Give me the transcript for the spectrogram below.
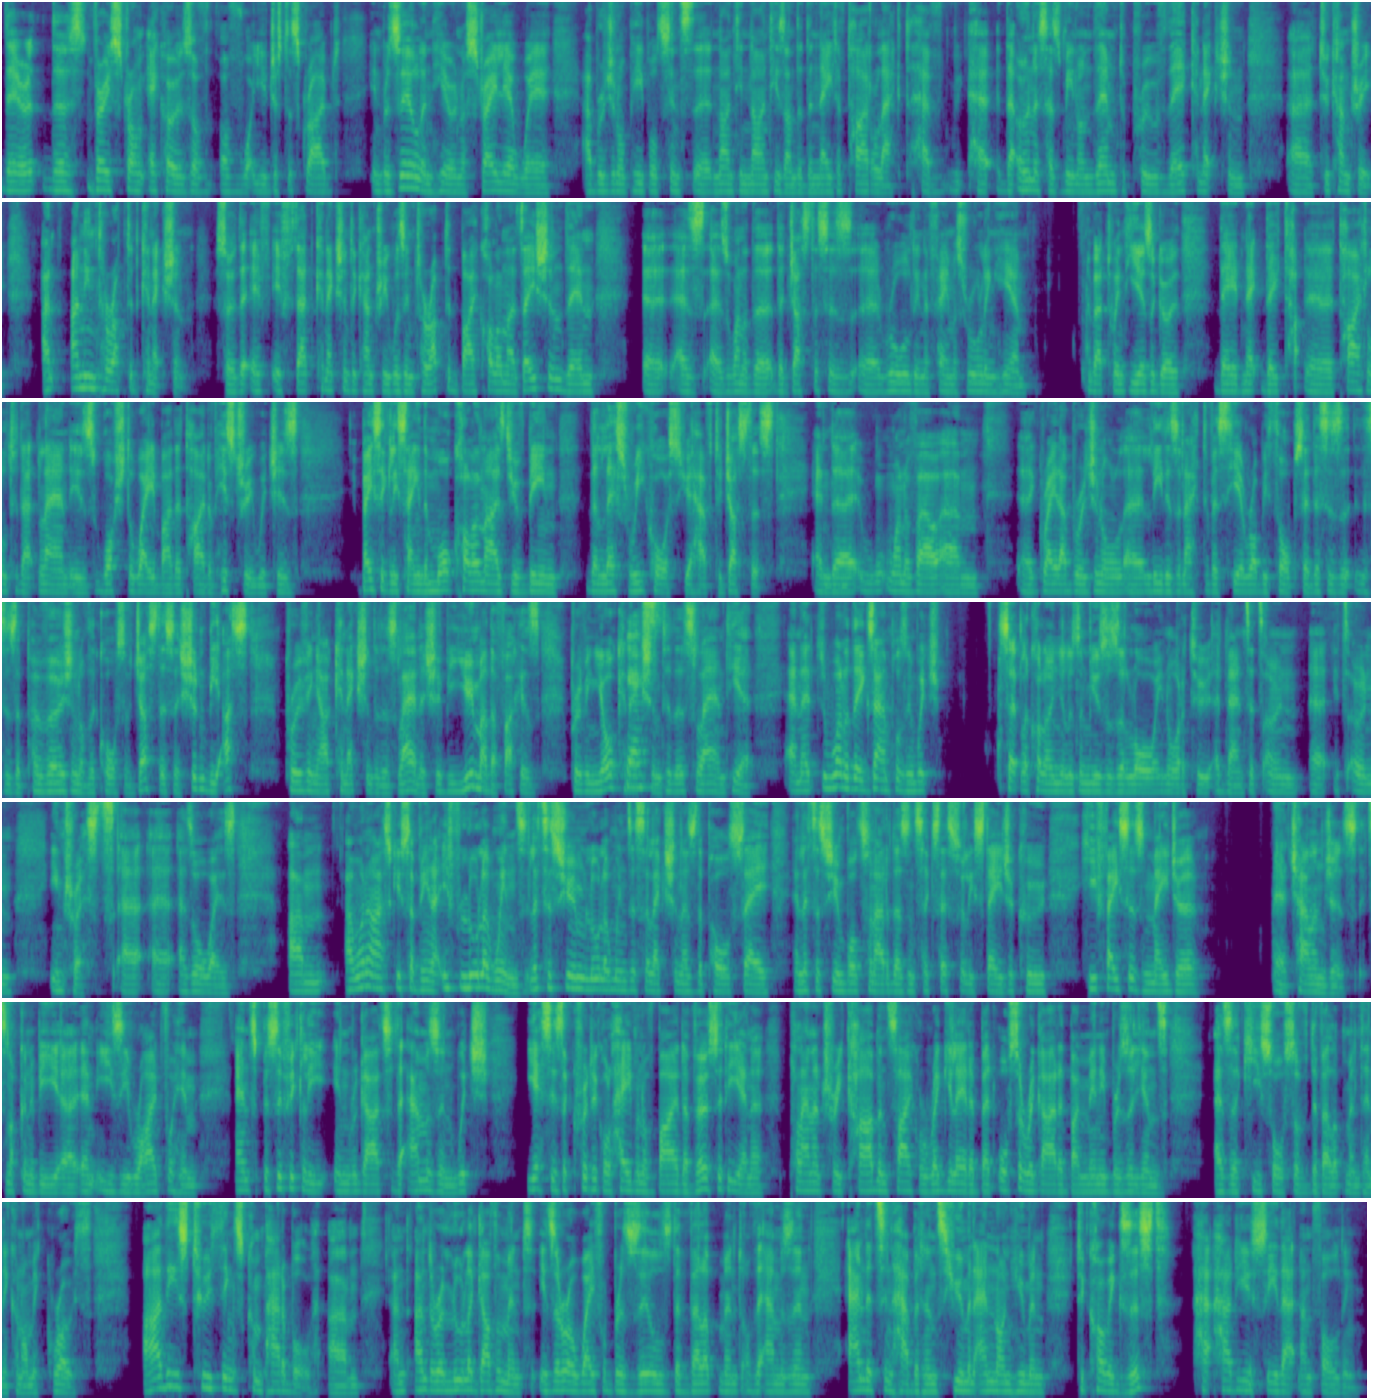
There, there's very strong echoes of, of what you just described in Brazil and here in Australia, where Aboriginal people, since the 1990s, under the Native Title Act, have, the onus has been on them to prove their connection uh, to country, an uninterrupted connection. So that if, if that connection to country was interrupted by colonization, then uh, as as one of the the justices uh, ruled in a famous ruling here about 20 years ago they they t- uh, title to that land is washed away by the tide of history which is basically saying the more colonized you've been the less recourse you have to justice and uh, one of our um, uh, great Aboriginal uh, leaders and activists here, Robbie Thorpe, said this is a, this is a perversion of the course of justice. It shouldn't be us proving our connection to this land. It should be you, motherfuckers, proving your connection yes. to this land here. And it's one of the examples in which settler colonialism uses a law in order to advance its own uh, its own interests, uh, uh, as always. Um, I want to ask you, Sabrina, if Lula wins, let's assume Lula wins this election as the polls say, and let's assume Bolsonaro doesn't successfully stage a coup, he faces major uh, challenges. It's not going to be uh, an easy ride for him. And specifically in regards to the Amazon, which, yes, is a critical haven of biodiversity and a planetary carbon cycle regulator, but also regarded by many Brazilians as a key source of development and economic growth. Are these two things compatible? Um, and under a Lula government, is there a way for Brazil's development of the Amazon and its inhabitants, human and non human, to coexist? H- how do you see that unfolding?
